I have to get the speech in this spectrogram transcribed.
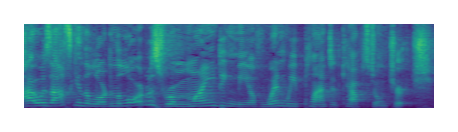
I was asking the Lord, and the Lord was reminding me of when we planted Capstone Church.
